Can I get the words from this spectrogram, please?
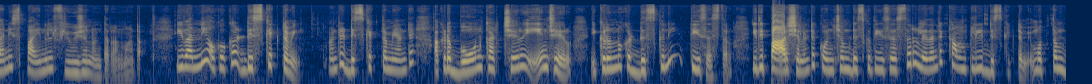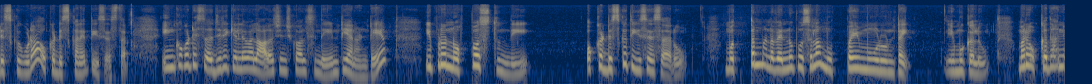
దాన్ని స్పైనల్ ఫ్యూజన్ అంటారు అనమాట ఇవన్నీ ఒక్కొక్క డిస్కెక్టమీ అంటే డిస్కెక్టమీ అంటే అక్కడ బోన్ కట్ చేయరు ఏం చేయరు. ఇక్కడ ఉన్న ఒక డిస్క్ని తీసేస్తారు. ఇది పార్షల్ అంటే కొంచెం డిస్క్ తీసేస్తారు లేదంటే కంప్లీట్ డిస్కెక్టమీ. మొత్తం డిస్క్ కూడా ఒక డిస్క్ అనేది తీసేస్తారు. ఇంకొకటి సర్జరీకి వెళ్ళే వాళ్ళు ఆలోచించుకోవాల్సింది ఏంటి అని అంటే ఇప్పుడు నొప్పి వస్తుంది ఒక డిస్క్ తీసేశారు మొత్తం మన వెన్నుపూసలో ముప్పై మూడు ఉంటాయి ఎముకలు. మరి ఒకదాని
